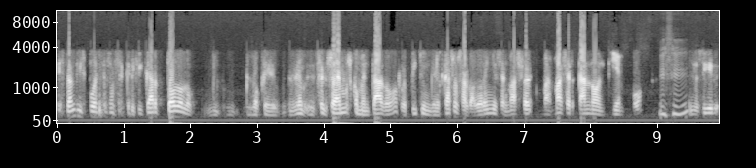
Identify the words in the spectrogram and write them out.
están dispuestas a sacrificar todo lo, lo que se, hemos comentado, repito, en el caso salvadoreño es el más, más cercano en tiempo, es decir,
